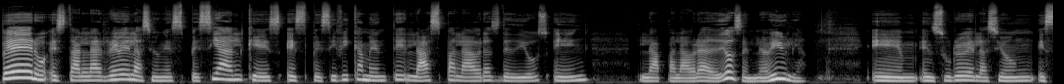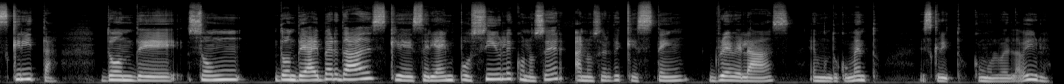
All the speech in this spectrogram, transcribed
Pero está la revelación especial, que es específicamente las palabras de Dios en la palabra de Dios, en la Biblia, em, en su revelación escrita, donde son donde hay verdades que sería imposible conocer a no ser de que estén reveladas en un documento escrito, como lo es la Biblia.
